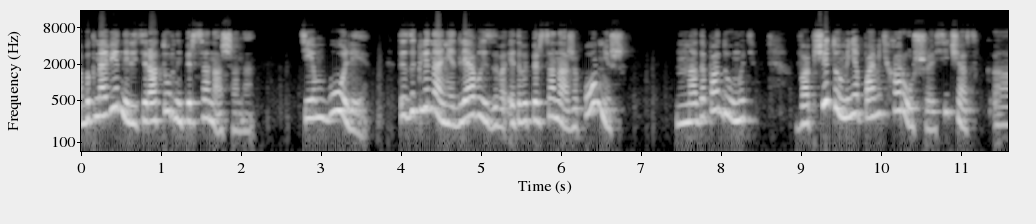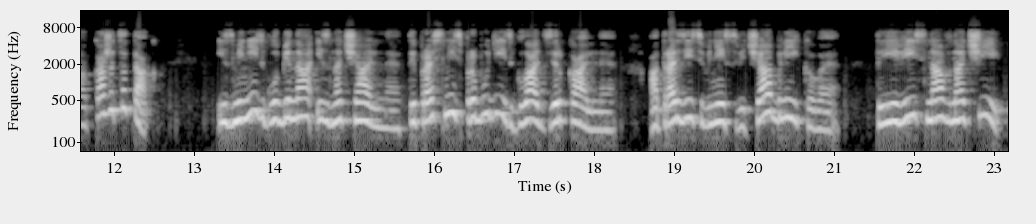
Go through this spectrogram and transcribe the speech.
Обыкновенный литературный персонаж она. Тем более. Ты заклинание для вызова этого персонажа помнишь? Надо подумать. Вообще-то у меня память хорошая. Сейчас, э, кажется, так. Изменись глубина изначальная, Ты проснись, пробудись, гладь зеркальная, Отразись в ней свеча бликовая, Ты явись на в ночи,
